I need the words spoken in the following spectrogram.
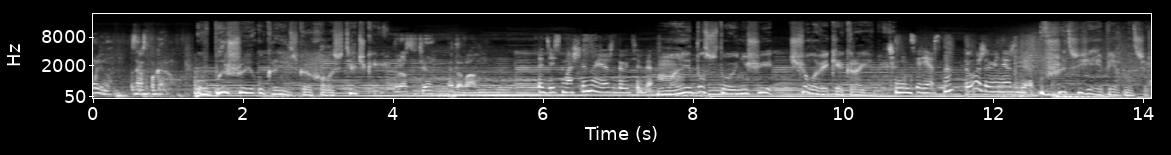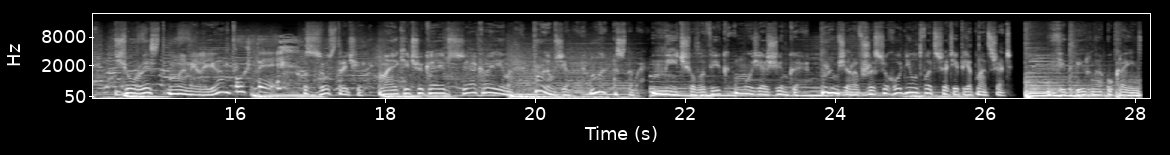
мамуліну. Зараз покажу. У першої української холостячки Здравствуйте, это вам. Садись в машину, я жду тебя. найдостойніші чоловіки країни. Очень интересно. Тоже меня ждет. Вже цієї п'ятниці юрист на мільярд Ух ты. зустрічі, на які чекає вся країна. Прем'єра на СТБ. Мій чоловік, моя жінка. Прем'єра вже сьогодні о 20.15. Відбірна українська.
